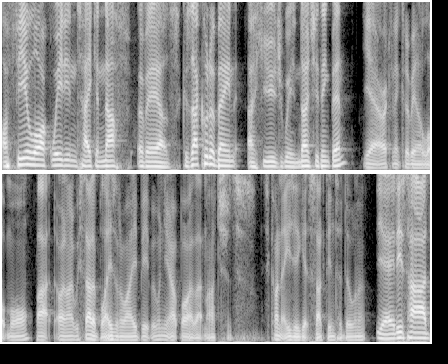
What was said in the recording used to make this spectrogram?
I feel like we didn't take enough of ours because that could have been a huge win, don't you think, Ben? Yeah, I reckon it could have been a lot more. But I know we started blazing away a bit, but when you're up by that much, it's it's kind of easy to get sucked into doing it. Yeah, it is hard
